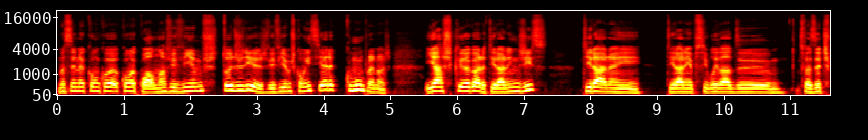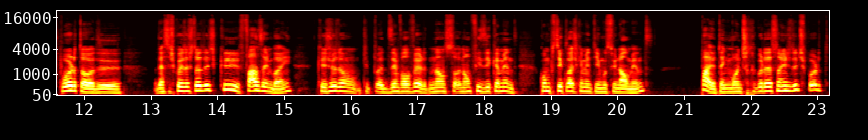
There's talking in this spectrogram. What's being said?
uma cena com, com, a, com a qual nós vivíamos todos os dias. Vivíamos com isso e era comum para nós. E acho que agora tirarem-nos isso, tirarem, tirarem a possibilidade de, de fazer desporto ou de, dessas coisas todas que fazem bem, que ajudam tipo, a desenvolver não, só, não fisicamente, como psicologicamente e emocionalmente. Pá, eu tenho montes de recordações de desporto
